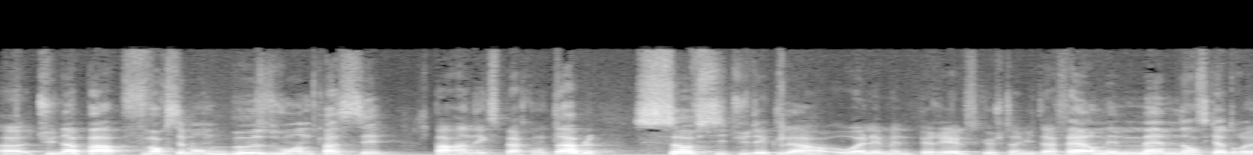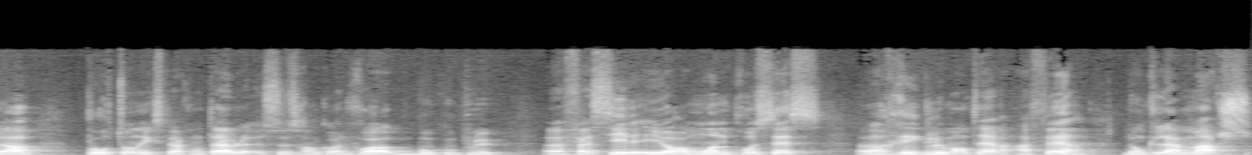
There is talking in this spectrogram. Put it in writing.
Euh, tu n'as pas forcément besoin de passer par un expert comptable, sauf si tu déclares au LMNP réel ce que je t'invite à faire. Mais même dans ce cadre-là, pour ton expert comptable, ce sera encore une fois beaucoup plus euh, facile et il y aura moins de process euh, réglementaire à faire. Donc la marche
